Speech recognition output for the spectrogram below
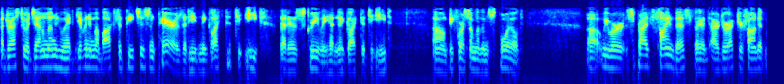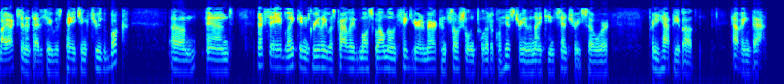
Addressed to a gentleman who had given him a box of peaches and pears that he'd neglected to eat, that is, Greeley had neglected to eat um, before some of them spoiled. Uh, we were surprised to find this. The, our director found it by accident as he was paging through the book. Um, and next to Abe Lincoln, Greeley was probably the most well-known figure in American social and political history in the 19th century, so we're pretty happy about having that.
